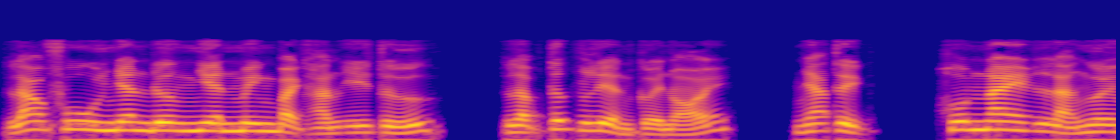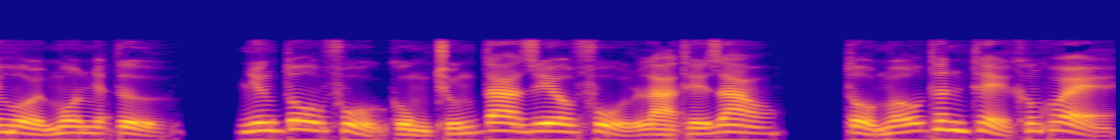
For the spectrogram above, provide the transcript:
Lao phu nhân đương nhiên minh bạch hắn ý tứ, lập tức liền cười nói, nhã tịch, hôm nay là ngươi hồi môn nhật tử, nhưng tô phủ cùng chúng ta diêu phủ là thế giao, tổ mẫu thân thể không khỏe,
